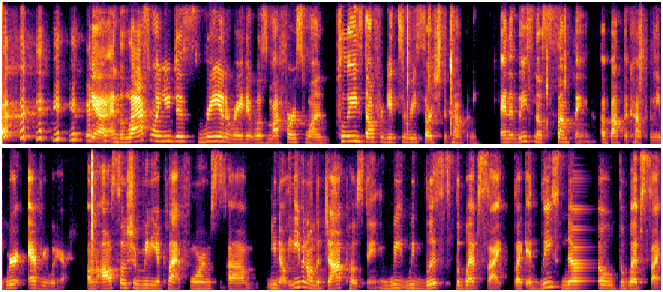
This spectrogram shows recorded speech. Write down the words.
yeah, and the last one you just reiterated was my first one. Please don't forget to research the company and at least know something about the company. We're everywhere on all social media platforms um, you know even on the job posting we we list the website like at least know the website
